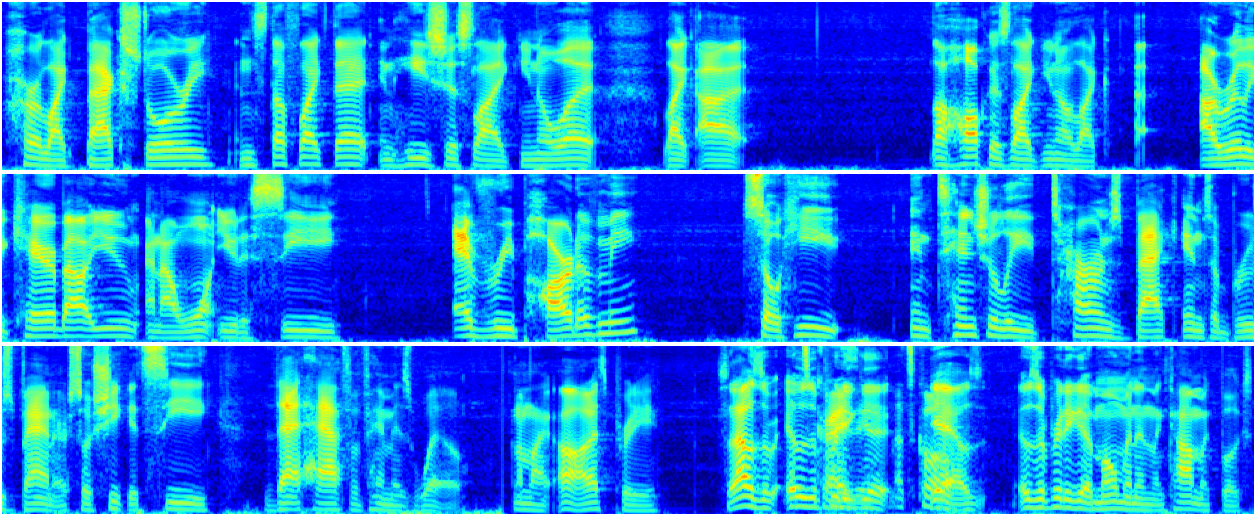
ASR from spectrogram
her like backstory and stuff like that. And he's just like you know what? Like i the hulk is like you know like I- really care about you and i want you to see every part of me. So he intentionally turns back into bruce banner so she could see that half of him as well. And i'm like oh that's pretty so that was a, it was a pretty crazy. good That's cool. yeah it was, it was a pretty good moment in the comic books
